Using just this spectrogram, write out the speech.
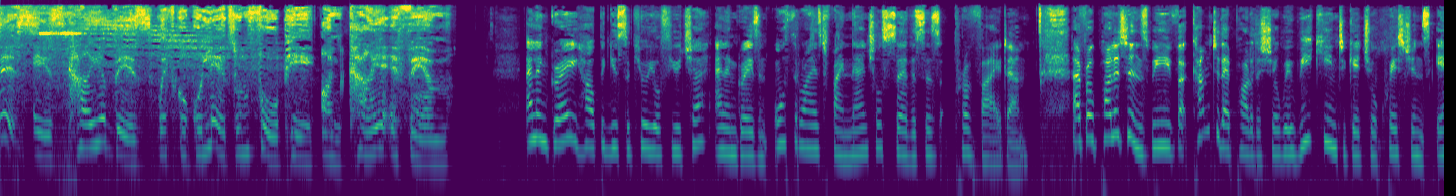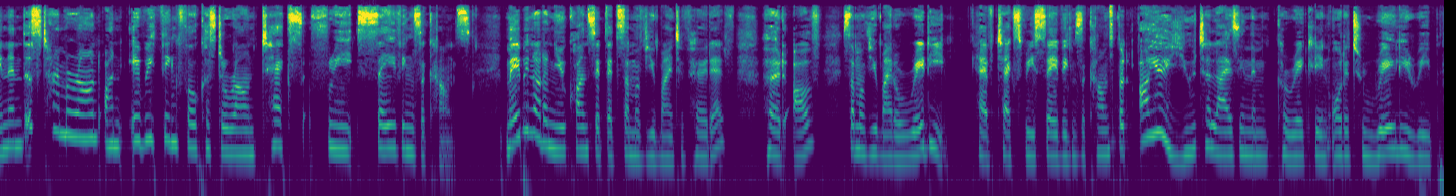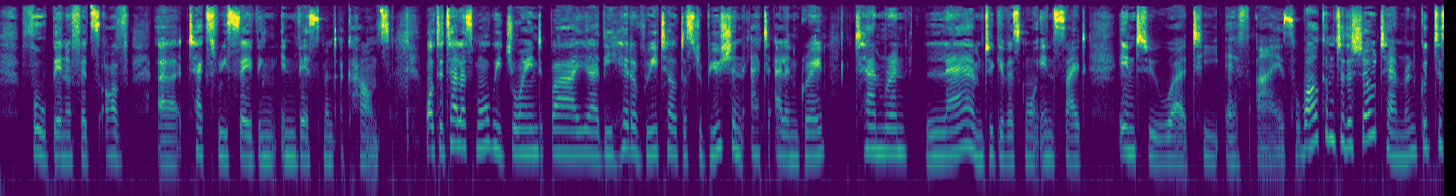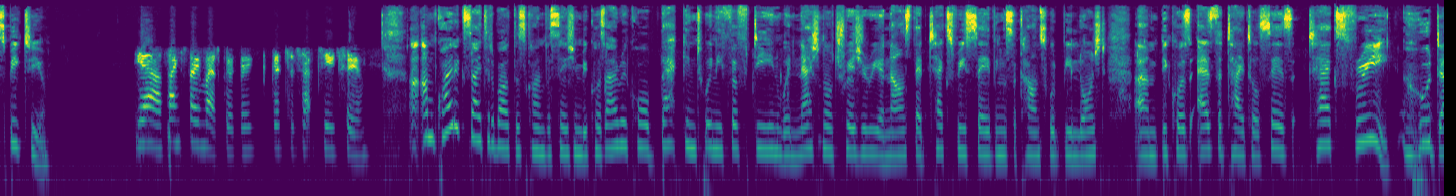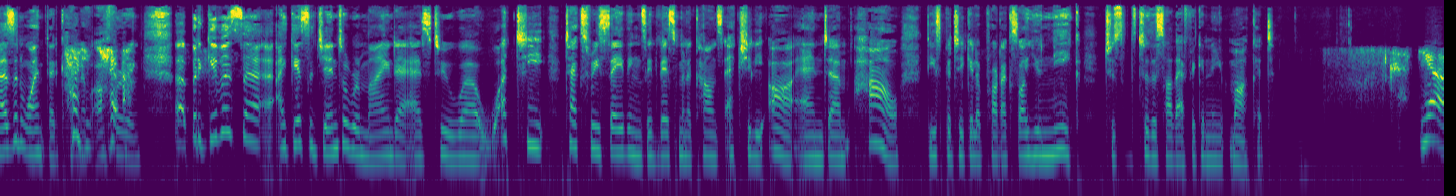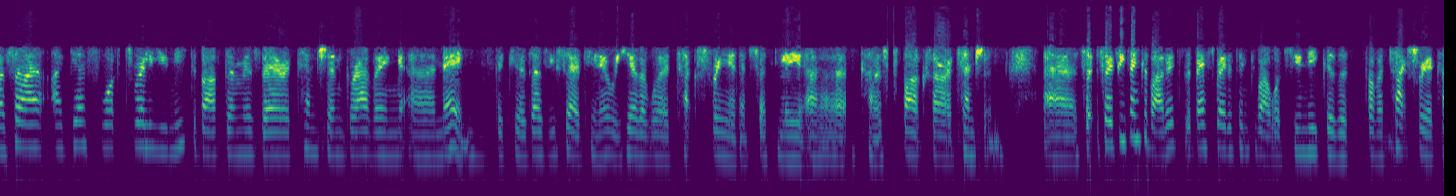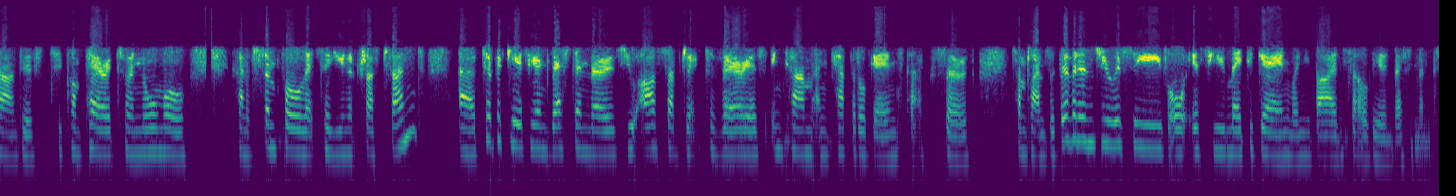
This is Kaya Bizz with Gugulethu Mfuphi on Kaya FM. Allan Gray helping you secure your future. Allan Gray is an authorized financial services provider. Afropolitans, we've come to that part of the show where we're keen to get your questions in, and this time around on everything focused around tax free savings accounts. Maybe not a new concept that some of you might have heard of, heard of. Some of you might already have tax free savings accounts, but are you utilizing them correctly in order to really reap full benefits of uh, tax free saving investment accounts? Well, to tell us more, we're joined by uh, the head of retail distribution at Allan Gray, Tamryn Lamb, to give us more insight into uh, TFIs. Welcome to the show, Tamryn. Good to speak to you. Yeah, thanks very much. Good, good, good to chat to you too. I'm quite excited about this conversation because I recall back in 2015 when National Treasury announced that tax-free savings accounts would be launched um, because, as the title says, tax-free. Who doesn't want that kind of offering? yeah. uh, but give us, uh, I guess, a gentle reminder as to uh, what t- tax-free savings investment accounts actually are and um, how these particular products are unique to, to the South African market. Yeah, so I, I, guess what's really unique about them is their attention grabbing uh, name because, as you said, you know, we hear the word tax free and it certainly uh, kind of sparks our attention. Uh, so, so, if you think about it, the best way to think about what's unique a, from a tax free account is to compare it to a normal, kind of simple, let's say, unit trust fund. Uh, typically, if you invest in those, you are subject to various income and capital gains tax. So sometimes the dividends you receive or if you make a gain when you buy and sell the investment.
